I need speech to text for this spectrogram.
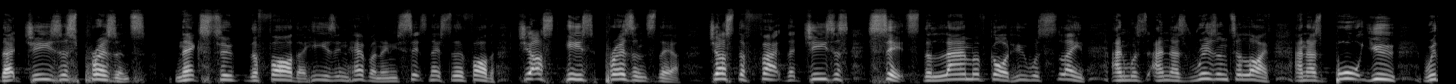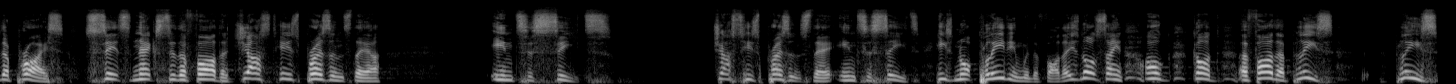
that Jesus' presence next to the Father. He is in heaven and he sits next to the Father. Just his presence there. Just the fact that Jesus sits, the Lamb of God who was slain and, was, and has risen to life and has bought you with a price, sits next to the Father. Just his presence there intercedes. Just his presence there intercedes. He's not pleading with the Father. He's not saying, Oh, God, uh, Father, please, please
